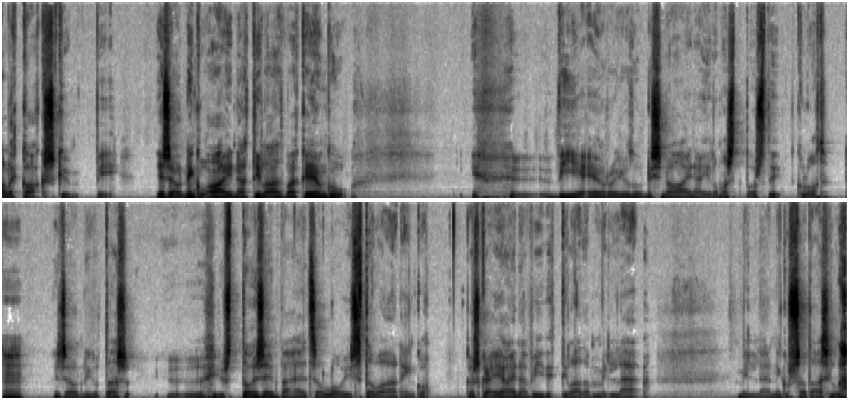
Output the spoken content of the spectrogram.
alle 20. Ja se on niin kuin aina tilaa, vaikka jonkun 5 euro jutun, niin siinä on aina ilmaiset postikulut. Mm. Ja se on niin kuin taas just toiseen päähän, että se on loistavaa, niin kuin, koska ei aina viiti tilata millään, millään niin kuin satasilla.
